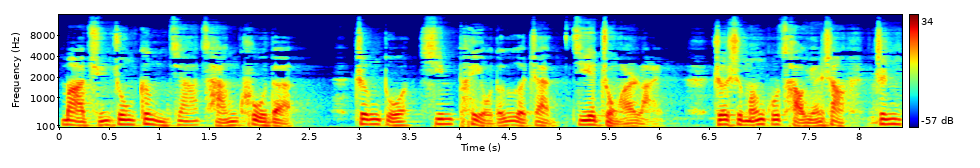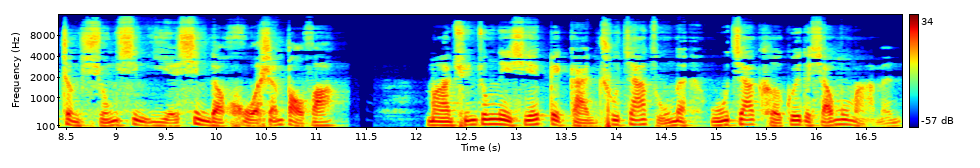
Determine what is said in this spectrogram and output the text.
马群中更加残酷的争夺新配偶的恶战接踵而来。这是蒙古草原上真正雄性野性的火山爆发。马群中那些被赶出家族们无家可归的小母马们，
